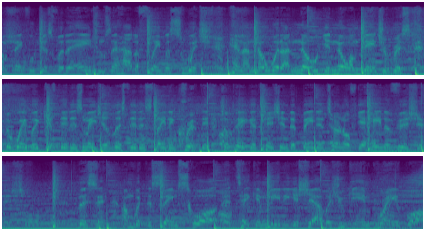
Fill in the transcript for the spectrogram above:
I'm thankful just for the angels and how the flavor switch. And I know what I know, you know I'm dangerous. The way we're gifted is major listed and slate encrypted. So pay attention, debate, and turn off your hater vision. Listen, I'm with the same squad, taking media showers, you getting brainwashed.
